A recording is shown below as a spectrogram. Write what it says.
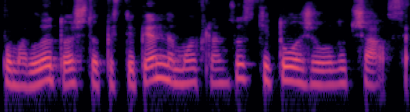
помогло то, что постепенно мой французский тоже улучшался.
